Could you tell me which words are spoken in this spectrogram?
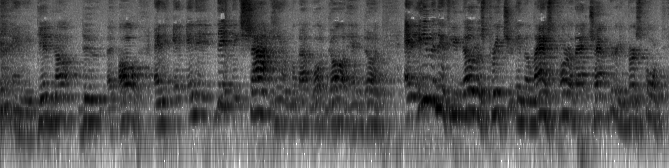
and he did not do at all. And it, and it didn't excite him about what God had done. And even if you notice, preacher, in the last part of that chapter, in verse 4,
